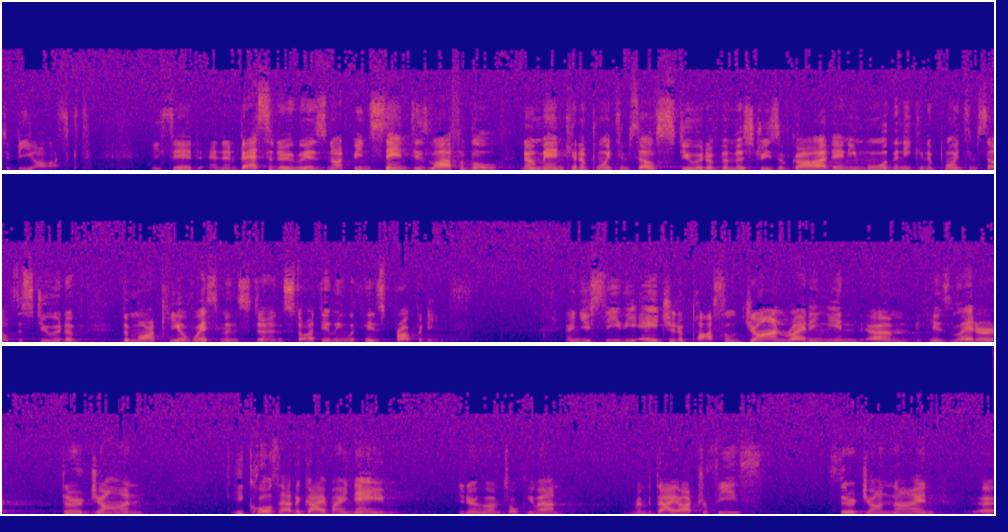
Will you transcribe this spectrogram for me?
to be asked. He said, An ambassador who has not been sent is laughable. No man can appoint himself steward of the mysteries of God any more than he can appoint himself the steward of the Marquis of Westminster and start dealing with his properties. And you see the aged apostle John writing in um, his letter, 3 John, he calls out a guy by name. You know who I'm talking about? Remember Diotrephes? 3 John 9. Uh,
